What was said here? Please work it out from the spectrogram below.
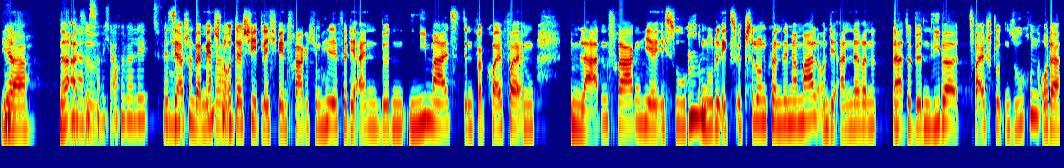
ja, ja, Ne, also ja, das habe ich auch überlegt. Ist ja auch schon bei Menschen unterschiedlich. Wen frage ich um Hilfe? Die einen würden niemals den Verkäufer im, im Laden fragen, hier, ich suche mhm. Nudel XY, können Sie mir mal? Und die anderen, also würden lieber zwei Stunden suchen oder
